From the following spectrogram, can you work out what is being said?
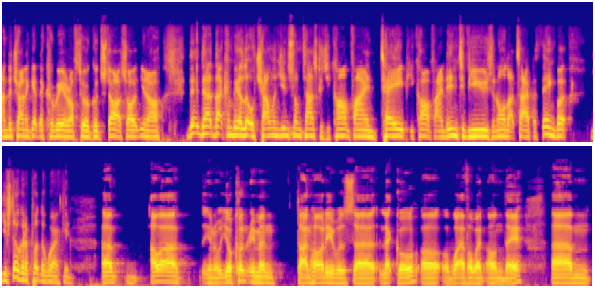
and they're trying to get their career off to a good start. So, you know, th- that, that can be a little challenging sometimes because you can't find tape, you can't find interviews and all that type of thing, but you've still got to put the work in. Um, our, you know, your countryman Dan Hardy was uh, let go or, or whatever went on there. Um,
